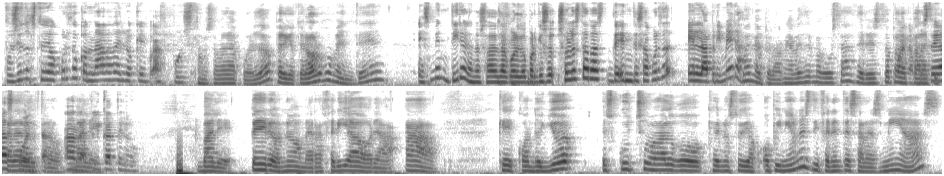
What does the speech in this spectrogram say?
pues yo no estoy de acuerdo con nada de lo que has puesto. no estaba de acuerdo, pero yo te lo argumenté. Es mentira que no estabas de acuerdo, porque so- solo estabas de- en desacuerdo en la primera. Bueno, pero a mí a veces me gusta hacer esto para, Bueno, para pues te das picar al cuenta. otro. Ahora, Vale. aplícatelo. Vale, pero no, me refería ahora a que cuando yo escucho algo que no estoy opiniones diferentes a las mías,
